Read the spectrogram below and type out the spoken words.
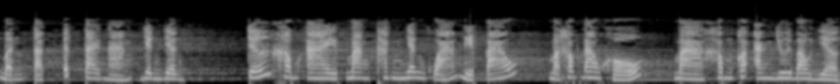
ít bệnh tật, ít tai nạn, dân dân. Chớ không ai mang thân nhân quả nghiệp báo mà không đau khổ, mà không có ăn vui bao giờ.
